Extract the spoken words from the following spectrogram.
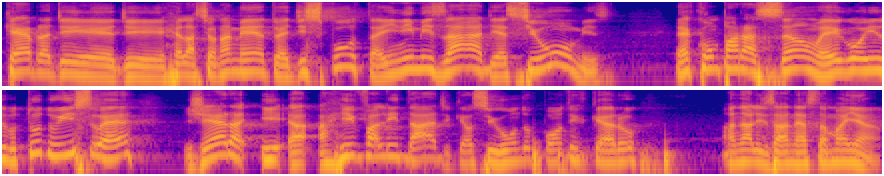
quebra de, de relacionamento, é disputa, é inimizade, é ciúmes, é comparação, é egoísmo. Tudo isso é gera a, rivalidade, que é o segundo ponto que quero analisar nesta manhã.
